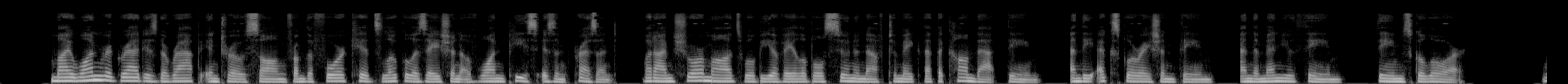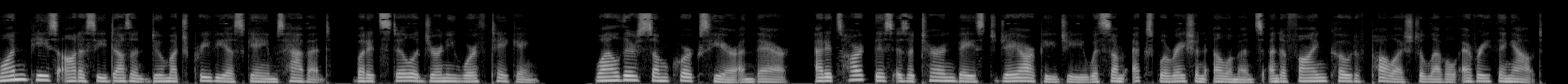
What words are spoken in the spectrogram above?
My one regret is the rap intro song from the 4Kids localization of One Piece isn't present, but I'm sure mods will be available soon enough to make that the combat theme, and the exploration theme, and the menu theme, themes galore. One Piece Odyssey doesn't do much previous games haven't, but it's still a journey worth taking. While there's some quirks here and there, at its heart this is a turn-based JRPG with some exploration elements and a fine coat of polish to level everything out.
